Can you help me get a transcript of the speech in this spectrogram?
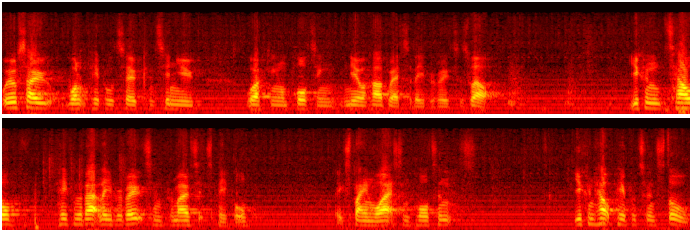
We also want people to continue working on porting newer hardware to LibreBoot as well. You can tell people about LibreBoot and promote it to people, explain why it's important. You can help people to install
